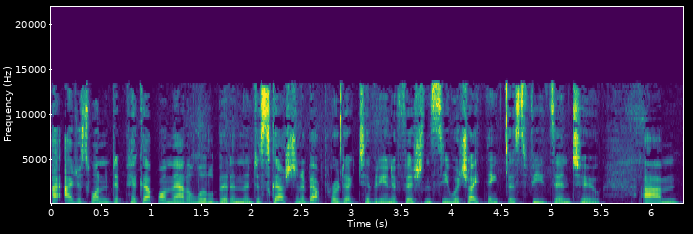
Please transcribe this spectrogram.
I, I just wanted to pick up on that a little bit in the discussion about productivity and efficiency, which I think this feeds into. Um,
